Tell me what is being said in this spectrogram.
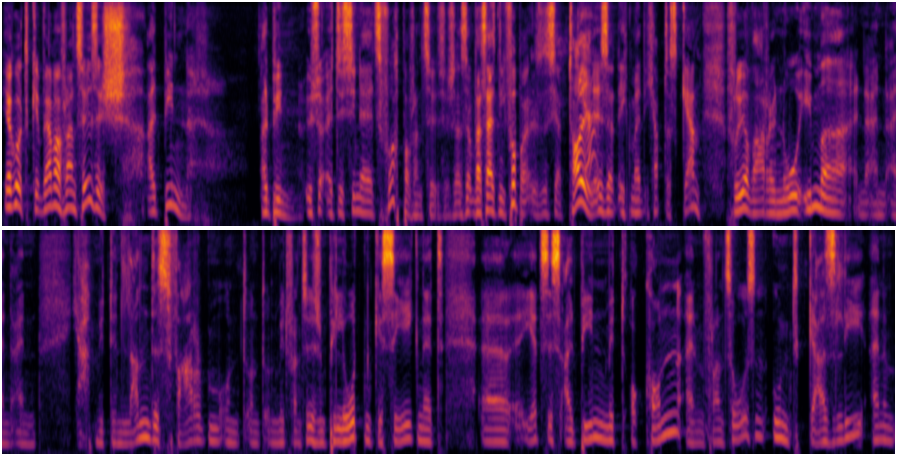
Ja gut, werden wir französisch. Alpine. Alpin, ist, die sind ja jetzt furchtbar französisch. Also was heißt nicht furchtbar? Es ist ja toll. Ja. Ist ja, ich meine, ich habe das gern. Früher war Renault immer ein, ein, ein, ein, ja, mit den Landesfarben und, und, und mit französischen Piloten gesegnet. Äh, jetzt ist Alpin mit Ocon, einem Franzosen, und Gasly, einem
